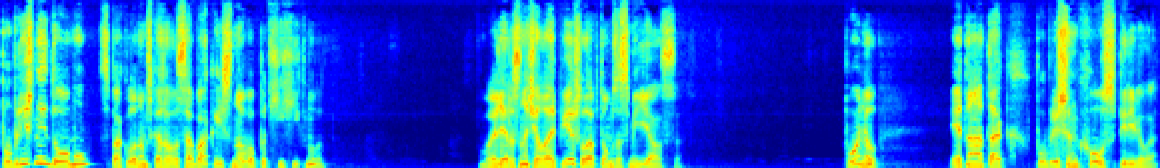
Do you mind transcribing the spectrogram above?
«Публичный дому», — с поклоном сказала собака и снова подхихикнула. Валера сначала опешил, а потом засмеялся. «Понял. Это она так «публишинг хоус» перевела».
